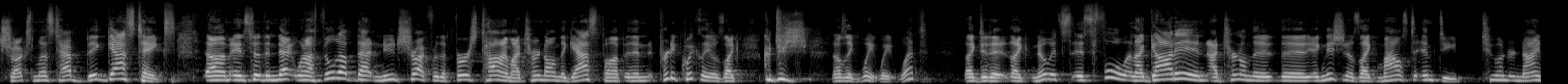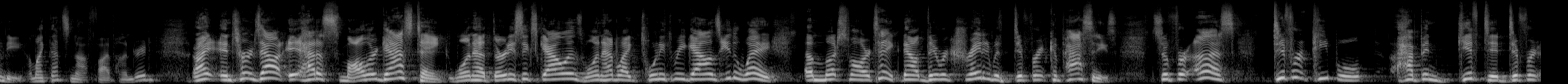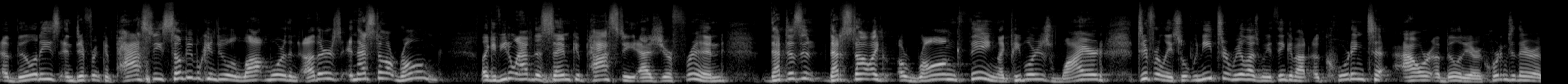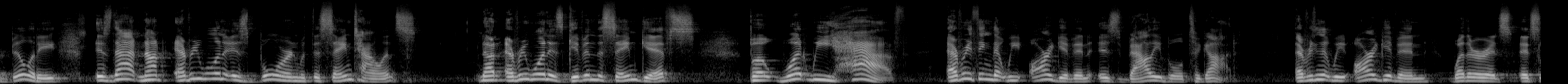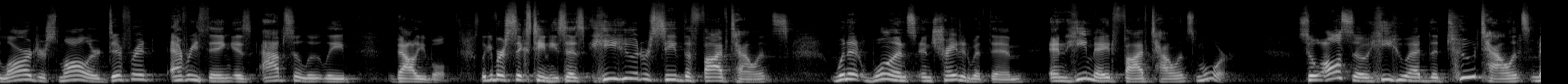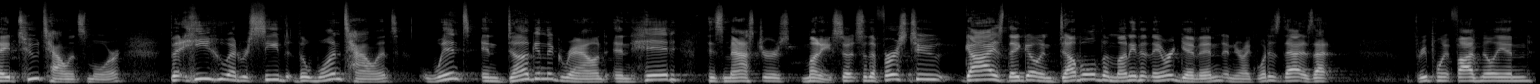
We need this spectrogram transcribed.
trucks must have big gas tanks. Um, and so the net, when I filled up that new truck for the first time, I turned on the gas pump, and then pretty quickly it was like, and I was like, wait, wait, what? Like, did it like no? It's it's full. And I got in. I turned on the the ignition. It was like miles to empty, 290. I'm like, that's not 500, right? And turns out it had a smaller gas tank. One had 36 gallons. One had like 23 gallons. Either way, a much smaller tank. Now they were created with different capacities. So for us, different people have been gifted different abilities and different capacities. Some people can do a lot more than others, and that's not wrong. Like if you don't have the same capacity as your friend, that doesn't that's not like a wrong thing. Like people are just wired differently. So what we need to realize when we think about according to our ability or according to their ability is that not everyone is born with the same talents. Not everyone is given the same gifts, but what we have, everything that we are given is valuable to God. Everything that we are given, whether it's, it's large or small or different, everything is absolutely valuable. Look at verse 16. He says, He who had received the five talents went at once and traded with them, and he made five talents more. So also he who had the two talents made two talents more, but he who had received the one talent went and dug in the ground and hid his master's money. So, so the first two guys, they go and double the money that they were given. And you're like, what is that? Is that 3.5 million?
